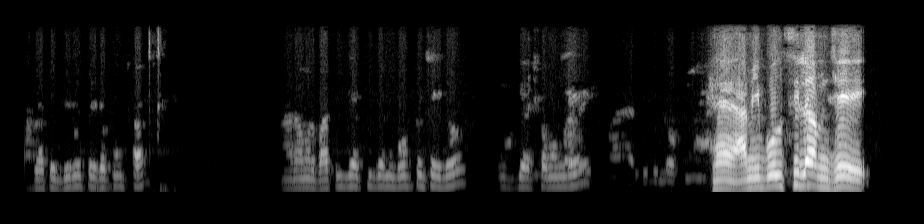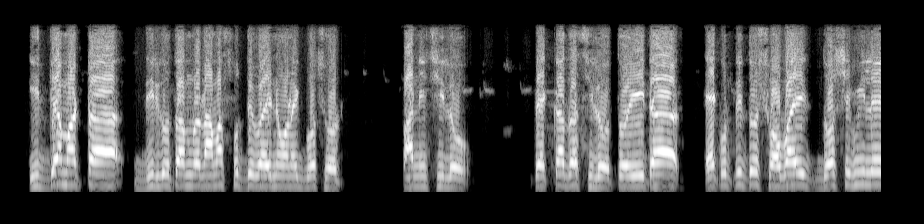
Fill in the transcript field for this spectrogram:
যাতে দ্রুত এটা পৌঁছায়। আর আমার বাতিজা কি যেন বলতে চাইলো, ঈদগাহ সম্বন্ধে? হ্যাঁ আমি বলছিলাম যে, ঈদগাহ মাঠটা দীর্ঘত আমরা নামাজ পড়তে পারিনি অনেক বছর। পানি ছিল পেক্কাদা ছিল, তো এটা একত্রিত সবাই দশে মিলে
